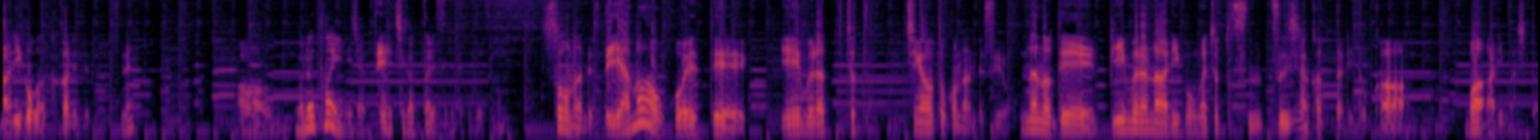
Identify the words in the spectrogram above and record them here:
アリ語が書かれてるんですね。ああ、村単位で若干違ったりするってことですか？そうなんです。で、山を越えて A 村ってちょっと違うとこなんですよ。なので、B 村のアリ語がちょっと通じなかったりとかはありました。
